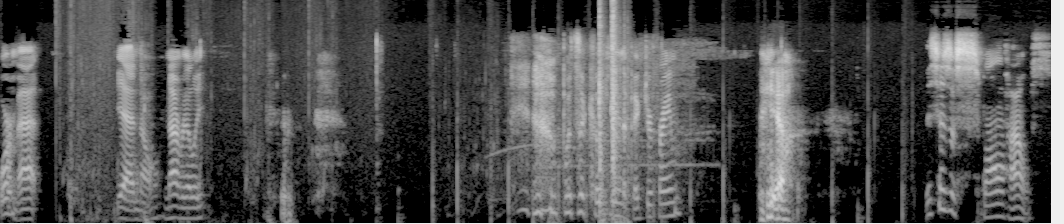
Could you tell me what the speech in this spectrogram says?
Poor Matt. Yeah, no, not really. Puts a cookie in the picture frame. yeah. This is a small house.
